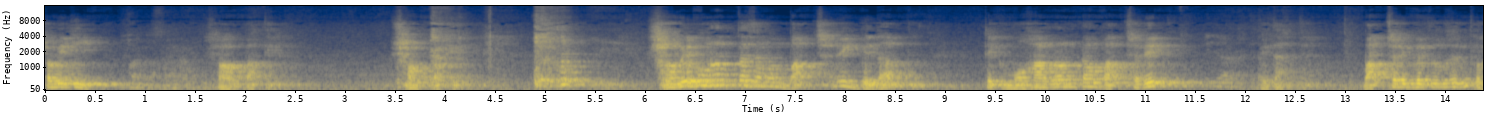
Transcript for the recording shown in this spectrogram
সবই কি? সব বাতিল সব বাতিল। সবে বরাতটা যেমন বাৎসরিক বেদাত ঠিক মহারমটাও বাৎসরিক বেদাত বাৎসরিক বেদাত বুঝেন তো?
